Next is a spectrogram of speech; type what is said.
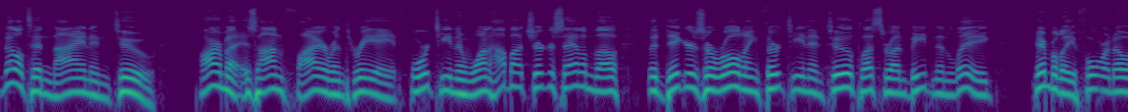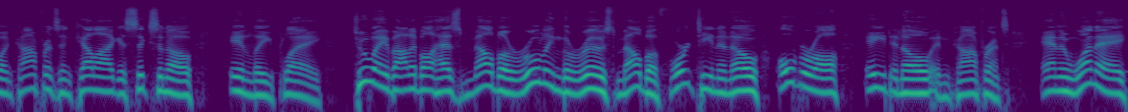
Middleton 9 and 2. Parma is on fire in 3A at 14 and 1. How about Sugar Salem though? The Diggers are rolling 13 and 2 plus they're unbeaten in league. Kimberly 4 and 0 in conference and Kellogg is 6 and 0 in league play. 2A volleyball has Melba ruling the roost. Melba 14 and 0 overall, 8 and 0 in conference. And in 1A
